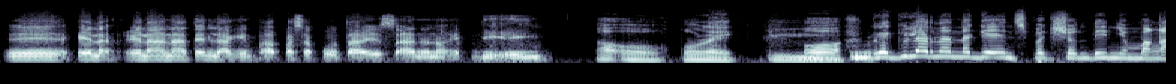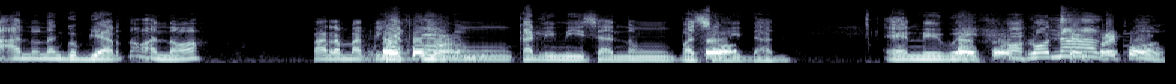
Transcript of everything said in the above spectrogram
eh, kaila- kailangan natin laging papasa po tayo sa ano ng FDA. Oo, correct. Mm. Oh, regular na nag inspection din yung mga ano ng gobyerno, ano? Para matiyak Opo, din ma'am. yung kalinisan ng pasilidad. Anyway, Opo. Ronald, Siyempre po. oh,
